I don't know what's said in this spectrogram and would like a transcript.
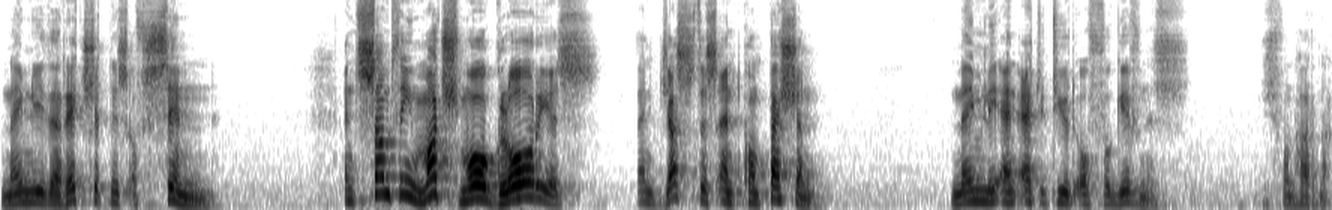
namely the wretchedness of sin, and something much more glorious than justice and compassion, namely an attitude of forgiveness. This is von Harnack.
